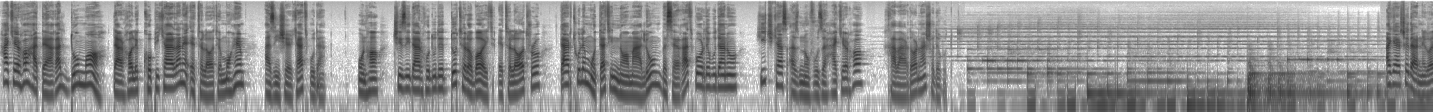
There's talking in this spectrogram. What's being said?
هکرها حداقل دو ماه در حال کپی کردن اطلاعات مهم از این شرکت بودند. اونها چیزی در حدود دو ترابایت اطلاعات رو در طول مدتی نامعلوم به سرقت برده بودن و هیچ کس از نفوذ هکرها خبردار نشده بود. اگرچه در نگاه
